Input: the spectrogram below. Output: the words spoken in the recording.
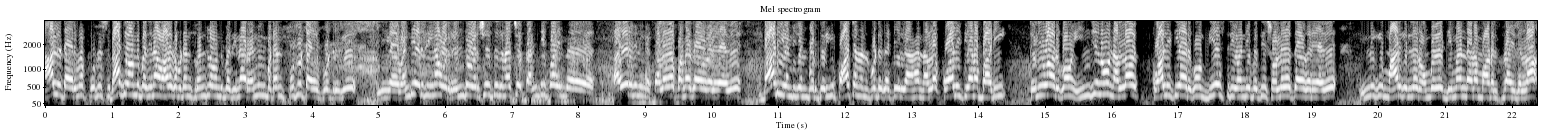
நாலு டயருமே புதுசு. பேக்ல வந்து பாத்தீங்கன்னா வாழக்க பட்டன் ஃப்ரண்ட்ல வந்து பாத்தீங்கன்னா ரன்னிங் பட்டன் புது டயர் போட்டிருக்கு. நீங்க வண்டி எடுத்தீங்கன்னா ஒரு ரெண்டு வருஷத்துக்குனாச்சும் கண்டிப்பா இந்த டயருக்கு நீங்க செலவே பண்ண தேவை கிடையாது. பாடி கண்டிஷன் பொறுத்த வரைக்கும் பாச்சனல் போட்டு கட்டியிருக்காங்க. நல்ல குவாலிட்டியான பாடி தெளிவாக இருக்கும். இன்ஜினும் நல்லா குவாலிட்டியாக இருக்கும். பிஎஸ் த்ரீ வண்டியை பற்றி சொல்லவே தேவை கிடையாது. இன்னைக்கு மார்க்கெட்டில் ரொம்பவே டிமாண்டான மாடல்ஸ் தான் இதெல்லாம்.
